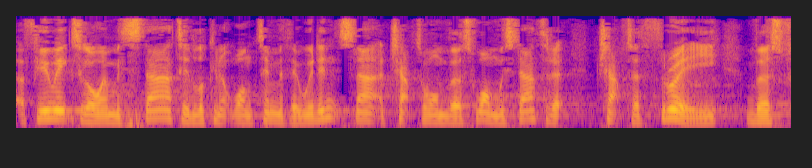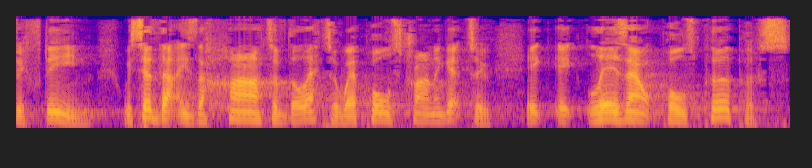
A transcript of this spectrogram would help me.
A few weeks ago when we started looking at 1 Timothy, we didn't start at chapter 1 verse 1, we started at chapter 3 verse 15. We said that is the heart of the letter, where Paul's trying to get to. It, it lays out Paul's purpose.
